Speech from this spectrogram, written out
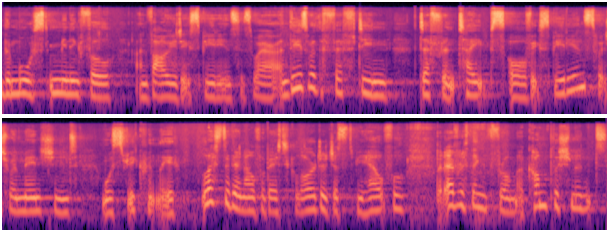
the most meaningful and valued experiences were. And these were the 15 different types of experience, which were mentioned most frequently, listed in alphabetical order just to be helpful, but everything from accomplishment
